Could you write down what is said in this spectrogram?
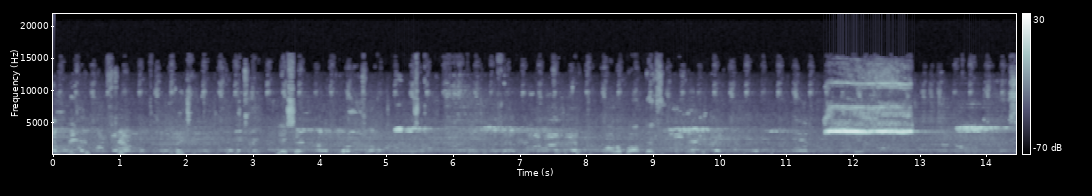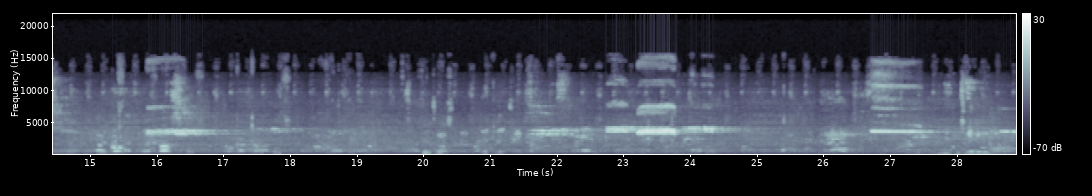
How do you meet you? My name's Jim. Dimitri. Dimitri? Yes, sir. How do you do? What's up? What's going on? Good. Nice to have you here in Boston. Oh, no problem. Thank you. Very good. Coach, Kids wrestling. yeah, kids. taking off,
